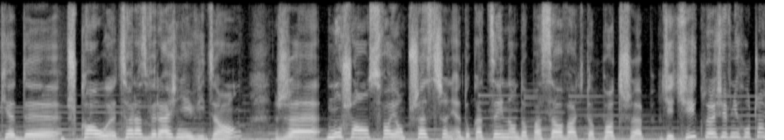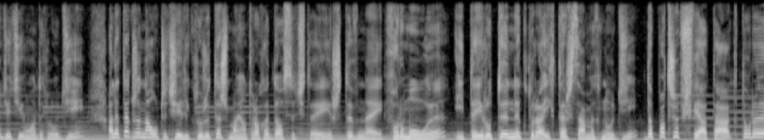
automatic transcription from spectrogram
kiedy szkoły coraz wyraźniej widzą, że muszą swoją przestrzeń edukacyjną dopasować do potrzeb dzieci, które się w nich uczą, dzieci i młodych ludzi, ale także nauczycieli, którzy też mają trochę dosyć tej sztywnej formuły i tej rutyny, która ich też samych nudzi, do potrzeb świata, który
